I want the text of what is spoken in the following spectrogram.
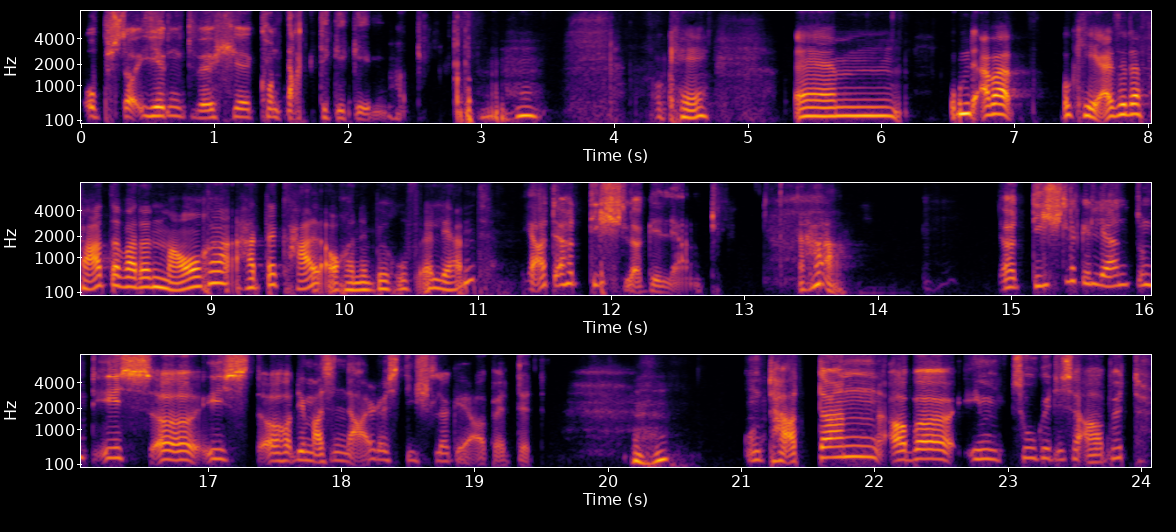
ob es da irgendwelche Kontakte gegeben hat. Mhm. Okay. Ähm, und aber, okay, also der Vater war dann Maurer. Hat der Karl auch einen Beruf erlernt? Ja, der hat Tischler gelernt. Aha. Er hat Tischler gelernt und ist, äh, ist, äh, hat im Arsenal als Tischler gearbeitet. Mhm und hat dann aber im Zuge dieser Arbeit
